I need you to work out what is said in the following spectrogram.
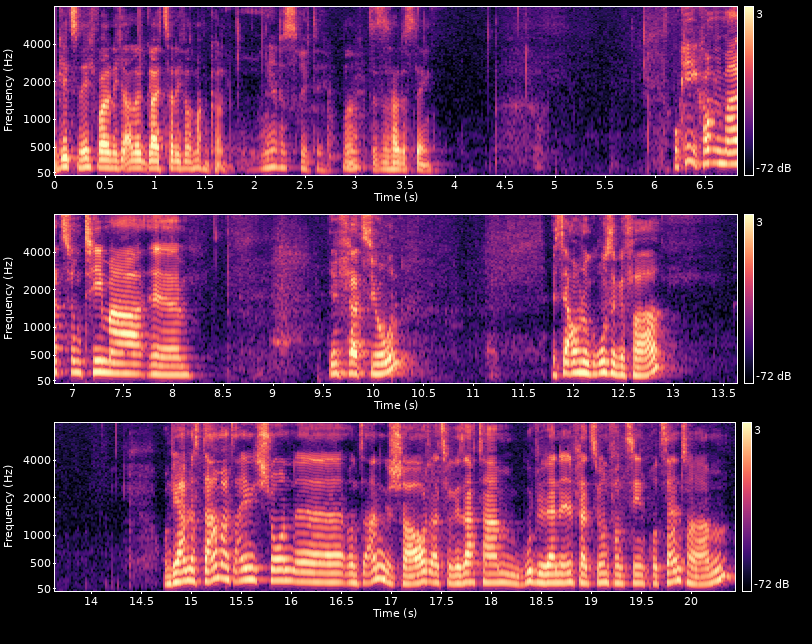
geht es nicht, weil nicht alle gleichzeitig was machen können. Ja, das ist richtig. Ne? Das ist halt das Ding. Okay, kommen wir mal zum Thema äh, Inflation. Ist ja auch eine große Gefahr. Und wir haben das damals eigentlich schon äh, uns angeschaut, als wir gesagt haben, gut, wir werden eine Inflation von 10% haben,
